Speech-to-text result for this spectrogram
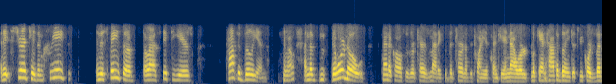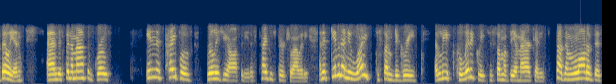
and it stretches and creates, in the space of the last 50 years, half a billion. You know, and the, there were no Pentecostals or charismatics at the turn of the 20th century, and now we're looking at half a billion to three quarters of a billion, and there's been a massive growth in this type of religiosity, this type of spirituality. And it's given a new life to some degree, at least politically, to some of the American stuff. And a lot of this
